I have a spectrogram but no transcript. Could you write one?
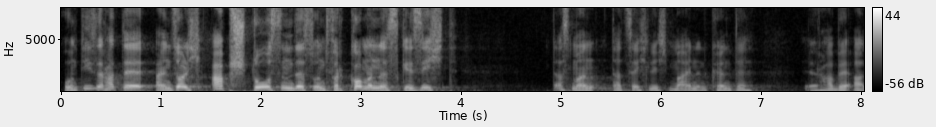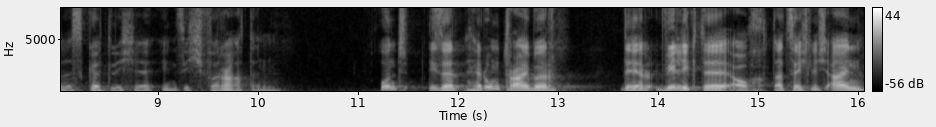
und dieser hatte ein solch abstoßendes und verkommenes Gesicht, dass man tatsächlich meinen könnte, er habe alles Göttliche in sich verraten. Und dieser Herumtreiber, der willigte auch tatsächlich ein,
